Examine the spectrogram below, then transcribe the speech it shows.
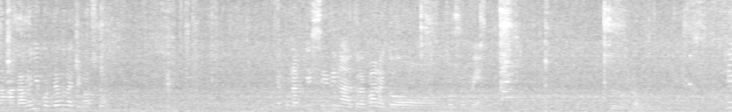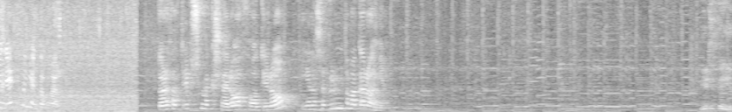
Τα μακαρόνια κοντεύουν να ετοιμαστούν. Έχουν αρχίσει ήδη να τραβάνε το, το ζουμί Τι θα κάνουμε; και είναι έτοιμο για να το βγάλουμε. Τώρα θα τρίψουμε ξερό αφότυρο για να σερβίρουμε τα μακαρόνια. Ήρθε η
